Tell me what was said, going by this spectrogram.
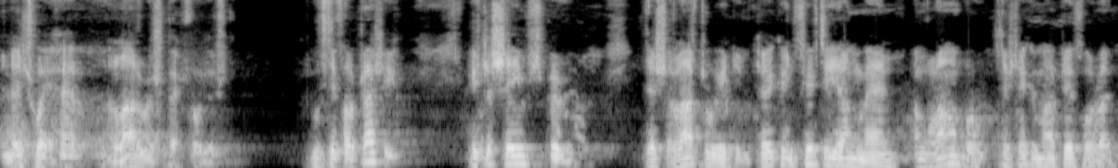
And that's why I have a lot of respect for this. With the Fautasi, it's the same spirit. There's a lot to it in taking 50 young men on a long boat to take them out there for a ride.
